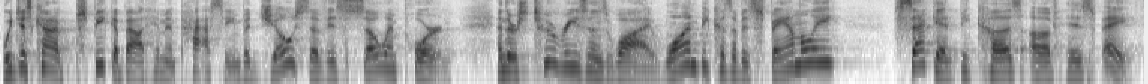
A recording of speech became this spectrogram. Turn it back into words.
We just kind of speak about him in passing, but Joseph is so important. And there's two reasons why. One, because of his family. Second, because of his faith.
